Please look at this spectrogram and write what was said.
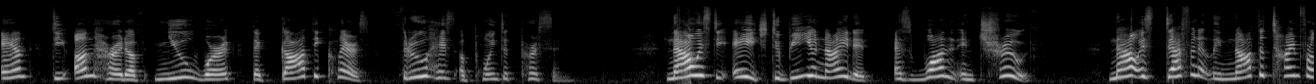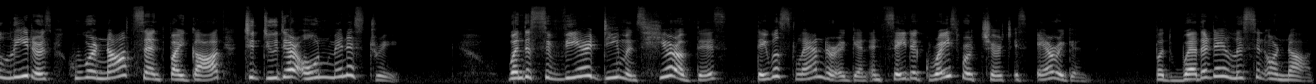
and the unheard of new work that God declares through his appointed person. Now is the age to be united as one in truth. Now is definitely not the time for leaders who were not sent by God to do their own ministry. When the severe demons hear of this, they will slander again and say the Grace Road Church is arrogant. But whether they listen or not,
